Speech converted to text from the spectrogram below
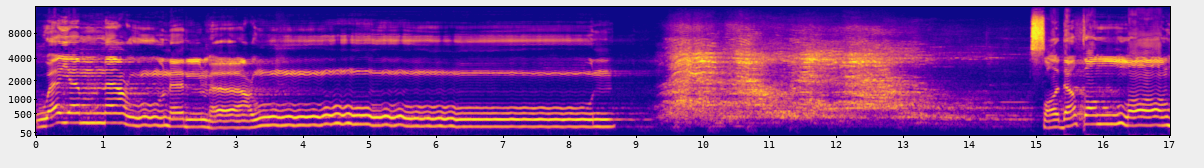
ويمنعون الماعون صدق الله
